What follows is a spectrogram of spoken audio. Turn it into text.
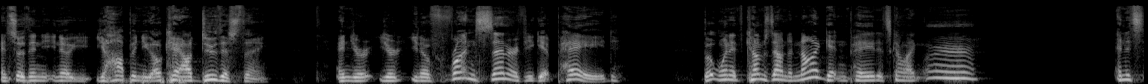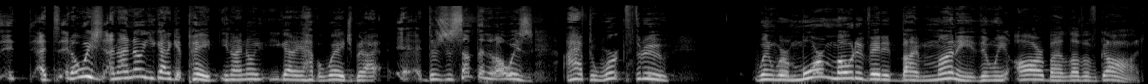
And so then, you know, you, you hop in, you go, okay, I'll do this thing. And you're, you're, you know, front and center if you get paid. But when it comes down to not getting paid, it's kind of like, eh. And it's, it, it always, and I know you got to get paid. You know, I know you got to have a wage, but I, there's just something that always I have to work through when we're more motivated by money than we are by love of God.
